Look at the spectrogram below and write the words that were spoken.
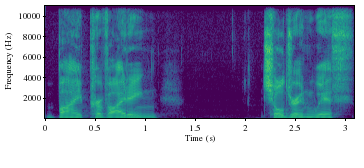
by providing children with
